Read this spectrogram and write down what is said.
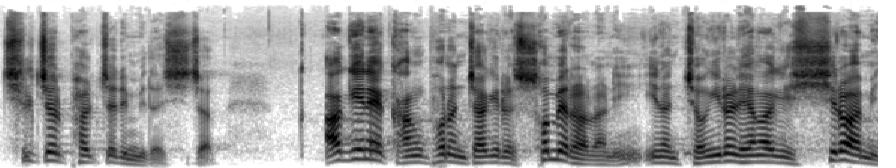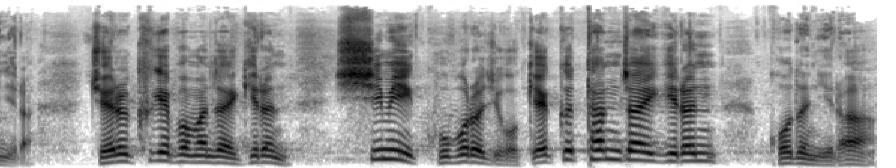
7절 8절입니다. 시작. 악인의 강포는 자기를 소멸하라니 이는 정의를 행하기 싫어함이니라. 죄를 크게 범한 자의 길은 심히 구부러지고 깨끗한 자의 길은 고드니라.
